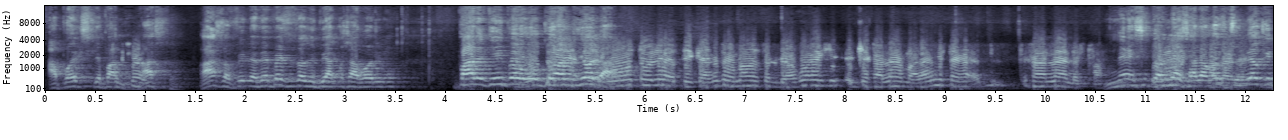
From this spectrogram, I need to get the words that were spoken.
Από έξι και πάνω. Άστο. Άστο, φίλε, δεν παίζει το Ολυμπιακό αγόρι μου. Πάρε τι είπε ο Γκουαρδιόλα. Εγώ το λέω ότι η καλύτερη ομάδα του Ολυμπιακού έχει και καλά μαράνι και χαλάει λεφτά. Ναι, εσύ το λες, αλλά εγώ σου λέω και...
